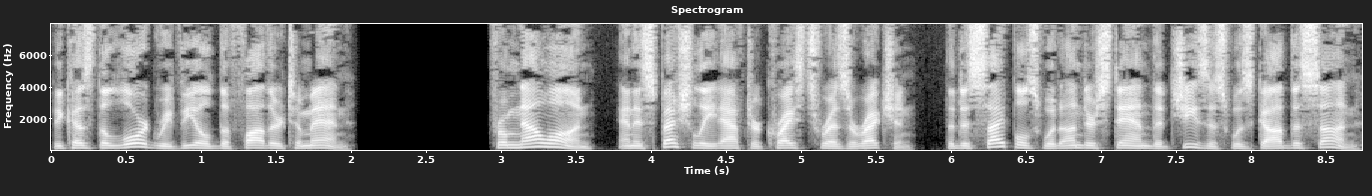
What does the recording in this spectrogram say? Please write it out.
because the Lord revealed the Father to men. From now on, and especially after Christ's resurrection, the disciples would understand that Jesus was God the Son.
